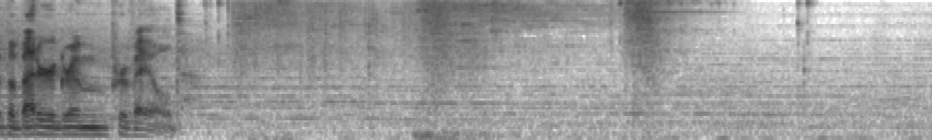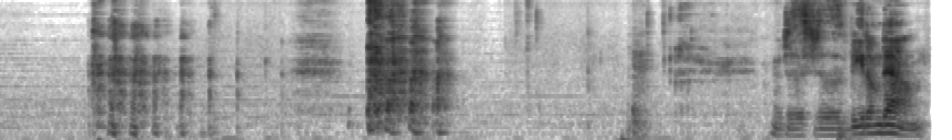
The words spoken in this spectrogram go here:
the better Grim prevailed. just, just beat him down.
